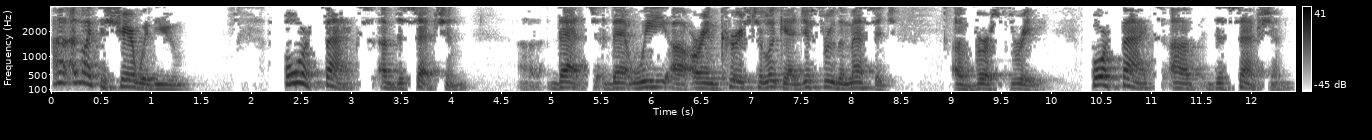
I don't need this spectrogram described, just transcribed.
I'd like to share with you four facts of deception uh, that that we uh, are encouraged to look at just through the message of verse three. Four facts of deception.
